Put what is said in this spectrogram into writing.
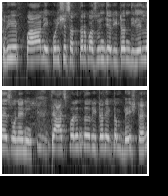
तुम्ही पान एकोणीसशे सत्तरपासून जे रिटर्न दिलेलं आहे सोन्याने ते आजपर्यंत रिटर्न एकदम बेस्ट आहे.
